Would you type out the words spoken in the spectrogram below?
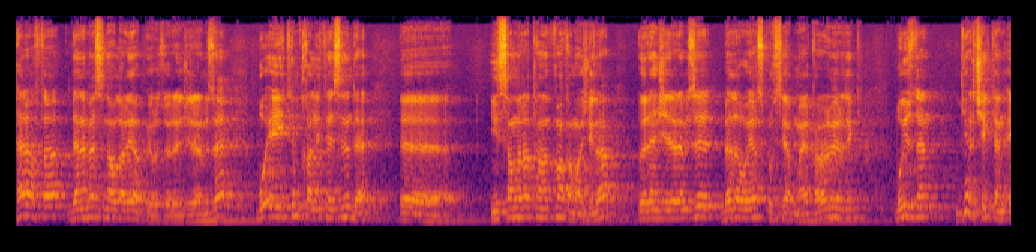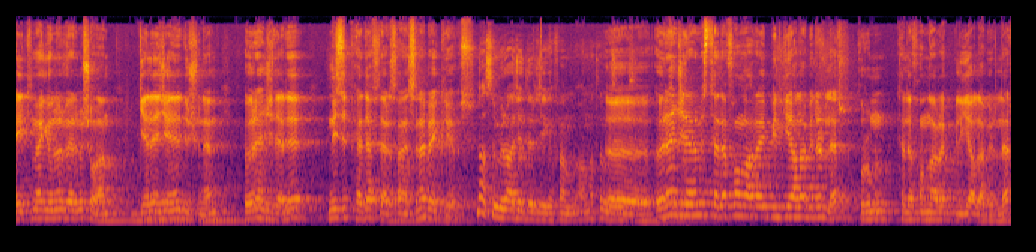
Her hafta deneme sınavları yapıyoruz öğrencilerimize. Bu eğitim kalitesini de e, insanlara tanıtmak amacıyla öğrencilerimizi bedava yaz kursu yapmaya karar verdik. Bu yüzden gerçekten eğitime gönül vermiş olan, geleceğini düşünen öğrencileri Nizip Hedef Dershanesi'ne bekliyoruz. Nasıl müracaat edilecek efendim? Anlatır Ee, mısınız? öğrencilerimiz telefonla arayıp bilgi alabilirler. Kurumun telefonla arayıp bilgi alabilirler.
